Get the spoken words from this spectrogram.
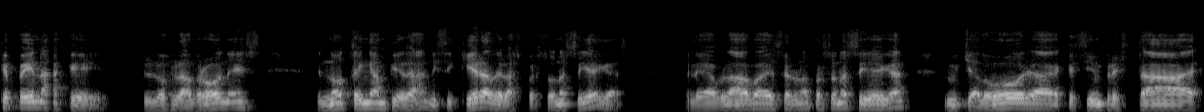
Qué pena que los ladrones no tengan piedad ni siquiera de las personas ciegas. Le hablaba de ser una persona ciega, luchadora, que siempre está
